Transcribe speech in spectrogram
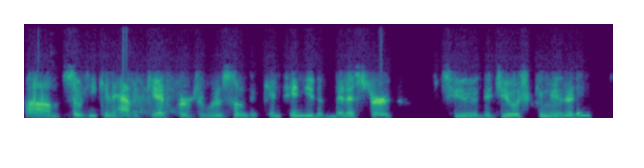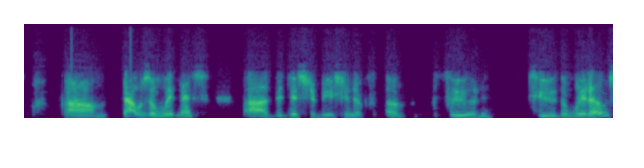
Um, so he can have a gift for Jerusalem to continue to minister to the Jewish community. Um, that was a witness. Uh, the distribution of, of food to the widows,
